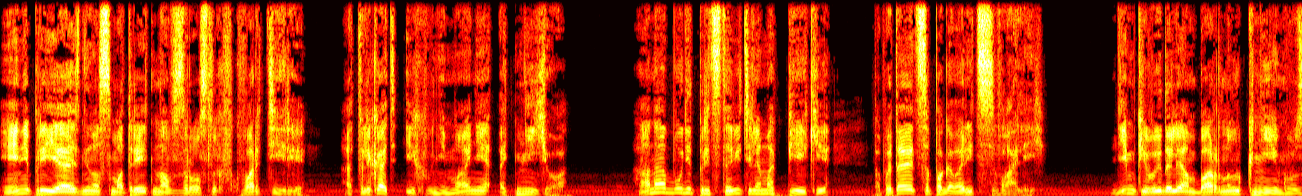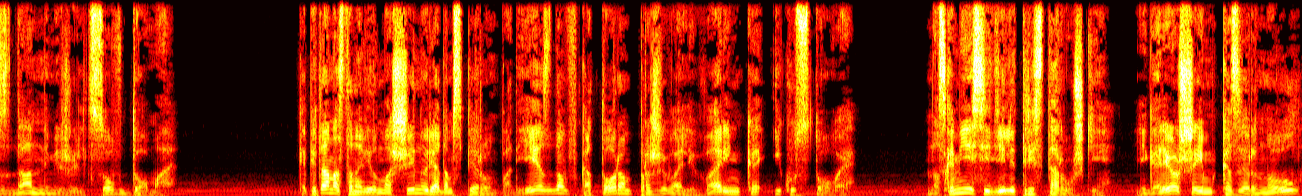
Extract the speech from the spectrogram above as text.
и неприязненно смотреть на взрослых в квартире, отвлекать их внимание от нее. Она будет представителем опеки, попытается поговорить с Валей. Димке выдали амбарную книгу с данными жильцов дома. Капитан остановил машину рядом с первым подъездом, в котором проживали Варенька и Кустовая. На скамье сидели три старушки. Игорёша им козырнул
